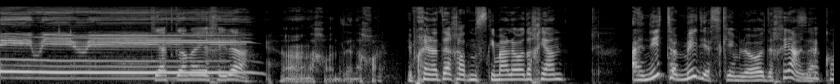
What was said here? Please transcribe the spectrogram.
מי, מי, מי. כי את גם היחידה. אה, נכון, זה נכון. מבחינתך את מסכימה לעוד אחיין? אני תמיד אסכים לעוד אחיין. זה הכל.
